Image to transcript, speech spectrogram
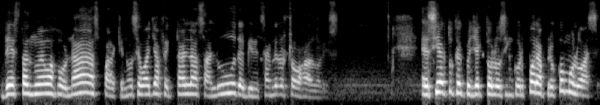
de, estas nuevas jornadas para que no se vaya a afectar la salud, el bienestar de los trabajadores. Es cierto que el proyecto los incorpora, pero ¿cómo lo hace?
